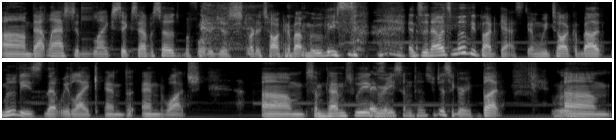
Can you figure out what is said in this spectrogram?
Um, that lasted like six episodes before we just started talking about movies, and so now it's a movie podcast, and we talk about movies that we like and and watch. Um, sometimes we agree, sometimes we disagree, but Mhm. um,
